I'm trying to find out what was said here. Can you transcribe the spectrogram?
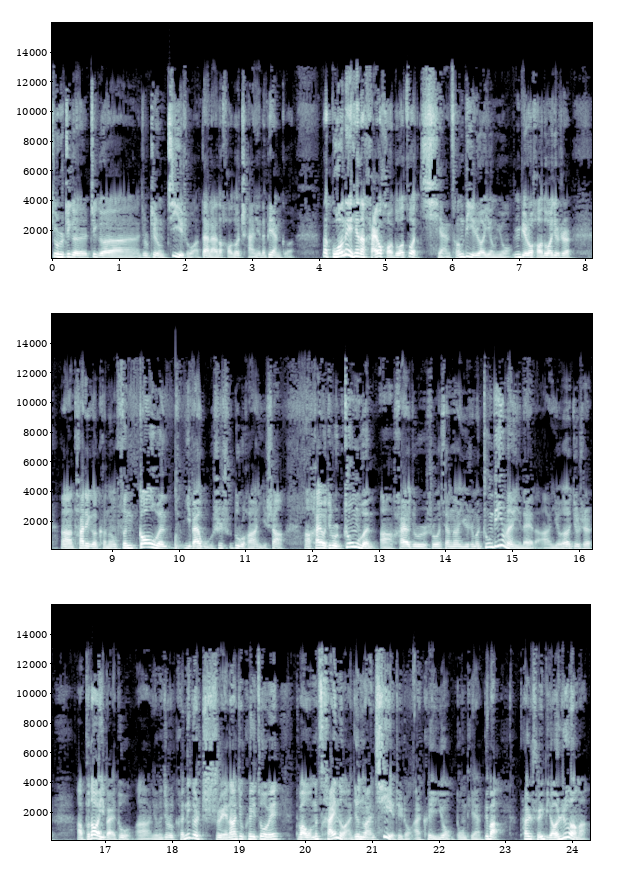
就是这个这个就是这种技术啊带来的好多产业的变革。那国内现在还有好多做浅层地热应用，你比如好多就是啊，它这个可能分高温一百五十度好像以上啊，还有就是中温啊，还有就是说相当于什么中低温一类的啊，有的就是啊不到一百度啊，有的就是可那个水呢就可以作为对吧？我们采暖就暖气这种哎可以用冬天对吧？它是水比较热嘛，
